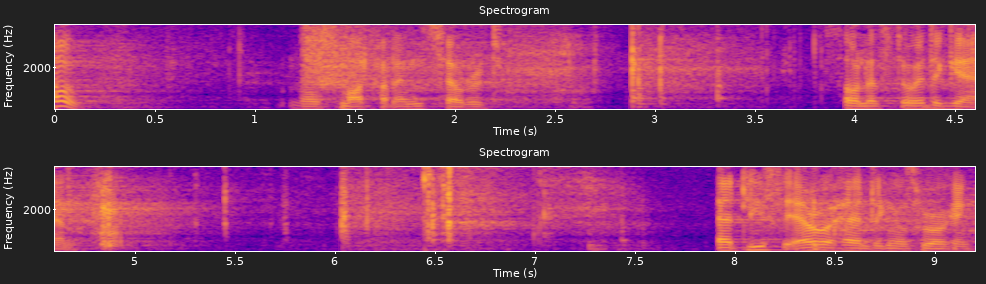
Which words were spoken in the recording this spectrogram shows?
oh, no smart card inserted. So let's do it again. At least the arrow handling is working.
